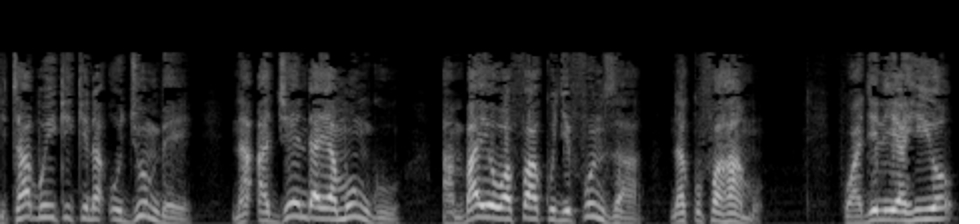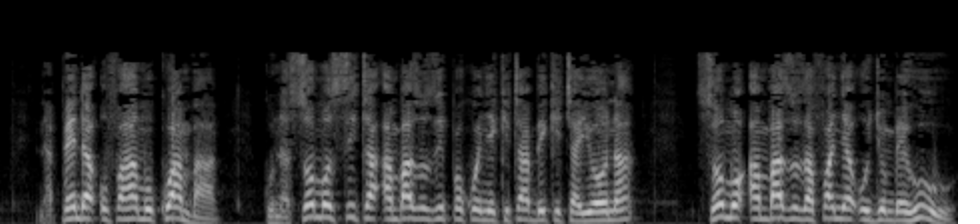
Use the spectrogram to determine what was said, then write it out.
kitabu hiki kina ujumbe na ajenda ya mungu ambayo wafaa kujifunza na kufahamu. Kwa ajili ya hiyo napenda ufahamu kwamba kuna somo sita ambazo zipo kwenye kitabu hiki cha yona somo ambazo zafanya ujumbe huu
